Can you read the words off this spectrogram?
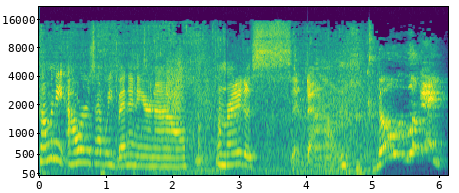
How many hours have we been in here now? I'm ready to sit down. No looking.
